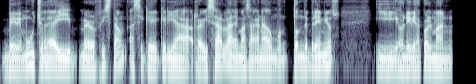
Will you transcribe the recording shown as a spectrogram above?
bebe mucho de ahí Mare of Easttown, así que quería revisarla. Además ha ganado un montón de premios y Olivia Colman,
